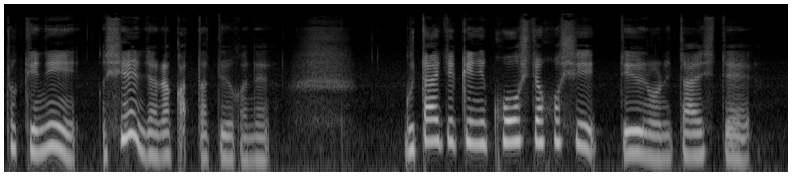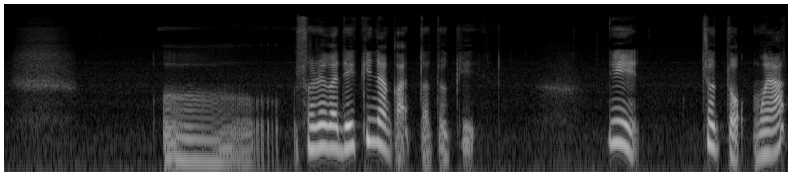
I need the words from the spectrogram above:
時に、支援じゃなかったっていうかね、具体的にこうしてほしいっていうのに対して、うん、それができなかった時に、ちょっともやっ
